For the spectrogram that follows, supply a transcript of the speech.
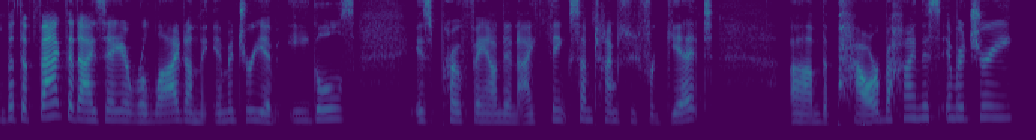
But the fact that Isaiah relied on the imagery of eagles is profound. And I think sometimes we forget um, the power behind this imagery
